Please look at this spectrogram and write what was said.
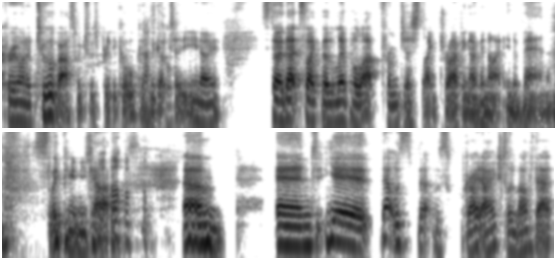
crew on a tour bus, which was pretty cool because we got cool. to, you know, so that's like the level up from just like driving overnight in a van and sleeping in your car. um, and yeah, that was that was great. I actually loved that.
